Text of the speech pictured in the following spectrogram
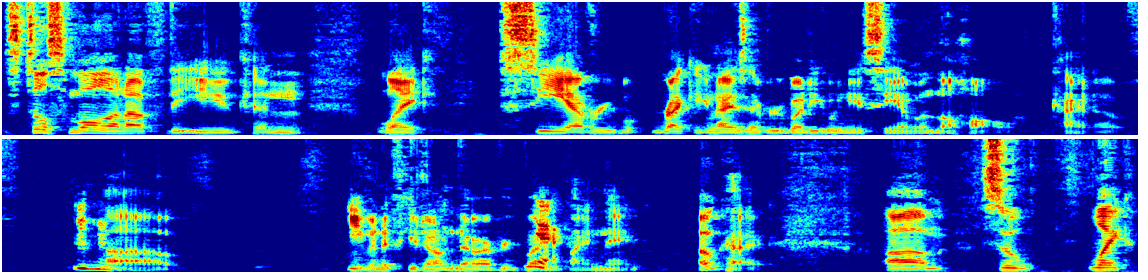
still small enough that you can like see every recognize everybody when you see them in the hall kind of, mm-hmm. uh, even if you don't know everybody yeah. by name. Okay. Um, so, like,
